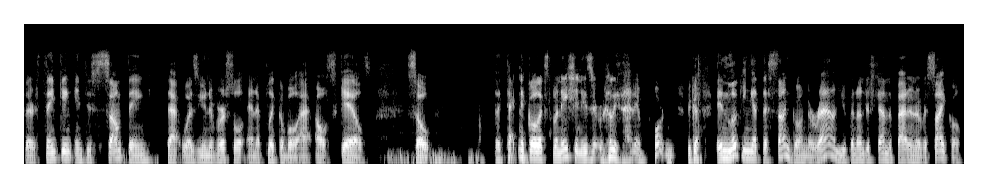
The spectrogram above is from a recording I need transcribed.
their thinking into something that was universal and applicable at all scales. So the technical explanation isn't really that important because in looking at the sun going around, you can understand the pattern of a cycle.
